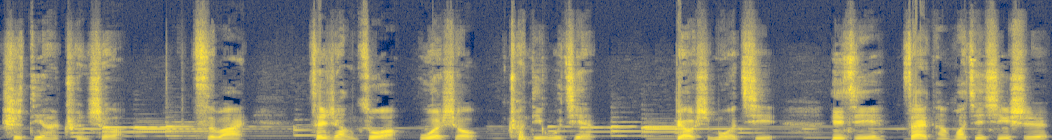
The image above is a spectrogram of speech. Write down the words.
是第二唇舌。此外，在让座、握手、传递物件、表示默契，以及在谈话进行时，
